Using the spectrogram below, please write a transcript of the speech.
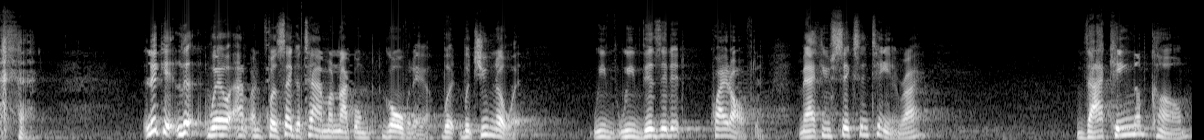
look at, look, well, I'm, for the sake of time, I'm not going to go over there, but, but you know it. We, we visit it quite often. Matthew 6 and 10, right? Thy kingdom come,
